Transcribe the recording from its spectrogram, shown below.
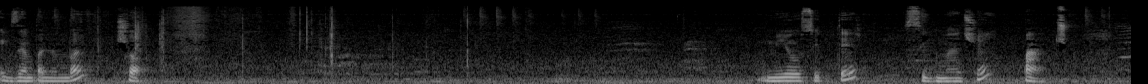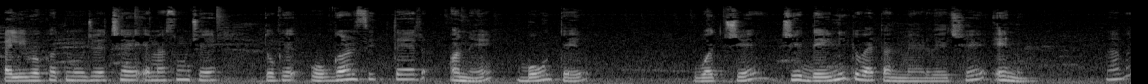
એક્ઝામ્પલ નંબર છ. મ્યુ સિત્તેર સિગ્મા છે પાંચ. પહેલી વખતનું જે છે એમાં શું છે? તો કે ઓગણસિત્તેર અને બોતેર વચ્ચે જે દૈનિક વેતન મેળવે છે એનું. બરાબર?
